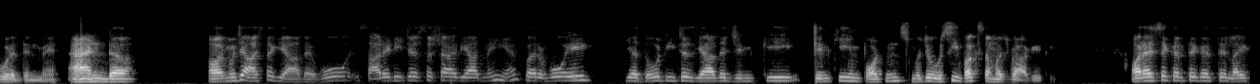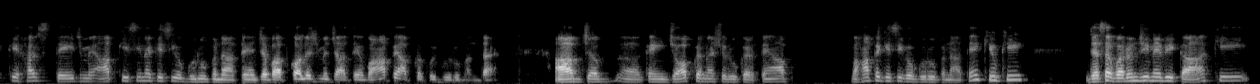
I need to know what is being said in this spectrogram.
पूरे दिन में। एंड और मुझे आज तक याद है, वो सारे टीचर्स तो शायद याद नहीं है, पर वो एक या दो टीचर्स याद है जिनकी जिनकी इंपॉर्टेंस मुझे उसी वक्त समझ में आ गई थी। और ऐसे करते करते लाइफ के हर स्टेज में आप किसी ना किसी को गुरु बनाते हैं। जब आप कॉलेज में जाते हैं वहाँ पे आपका कोई गुरु बनता है। आप जब कहीं जॉब करना शुरू करते हैं आप वहाँ पे किसी को गुरु बनाते हैं। क्योंकि जैसा वरुण जी ने भी कहा कि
